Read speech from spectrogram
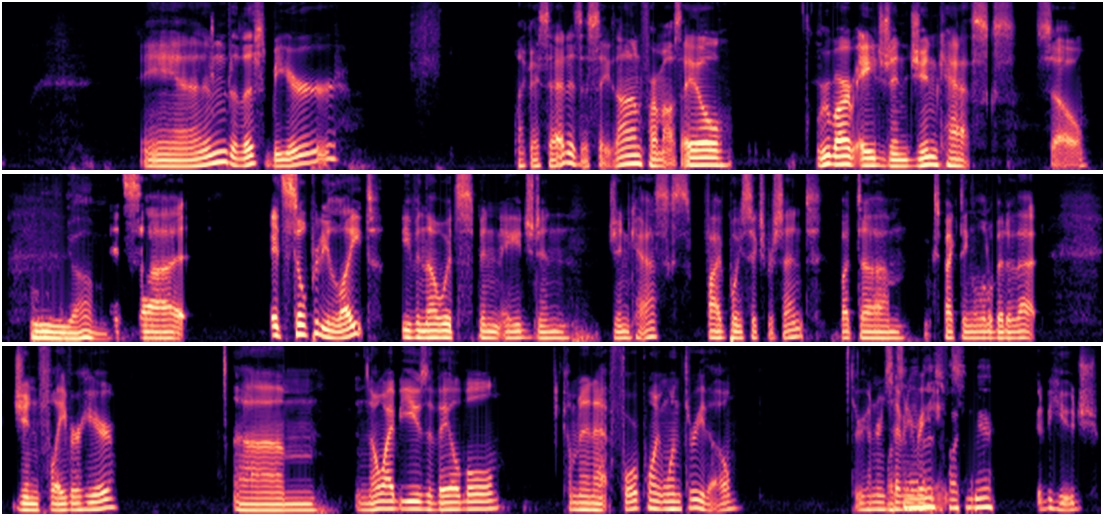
and this beer, like I said, is a saison farmhouse ale, rhubarb aged in gin casks. So Ooh, yum. it's uh, it's still pretty light, even though it's been aged in gin casks, five point six percent. But um, expecting a little bit of that gin flavor here. Um, no IBUs available. Coming in at four point one three though. 370 What's name of ratings. this fucking beer? Could be huge.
